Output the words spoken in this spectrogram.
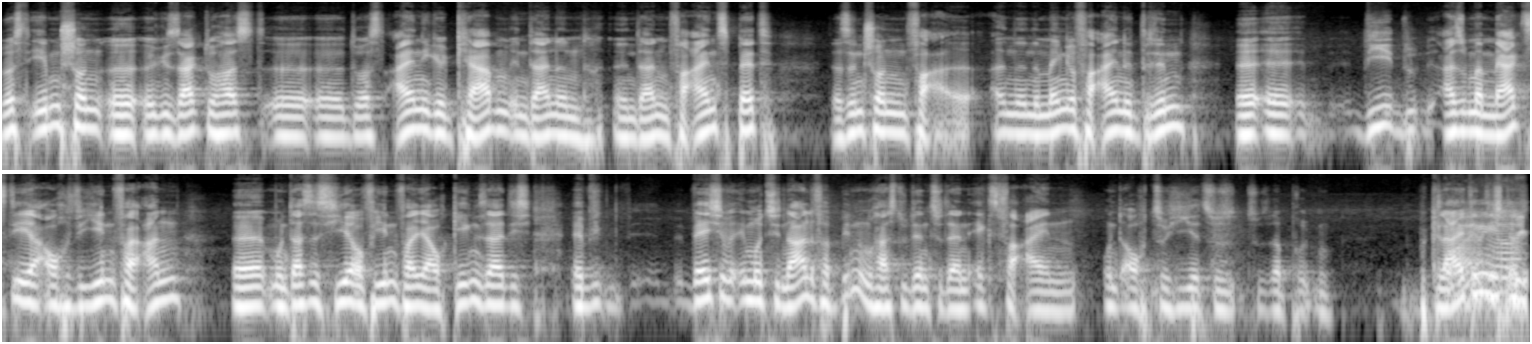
Du hast eben schon äh, gesagt, du hast, äh, äh, du hast einige Kerben in, deinen, in deinem Vereinsbett. Da sind schon eine Menge Vereine drin. Äh, äh, wie, also man merkt es dir ja auch auf jeden Fall an, äh, und das ist hier auf jeden Fall ja auch gegenseitig. Wie, welche emotionale Verbindung hast du denn zu deinen Ex-Vereinen und auch zu hier, zu, zu Saarbrücken? Begleitet dich das?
